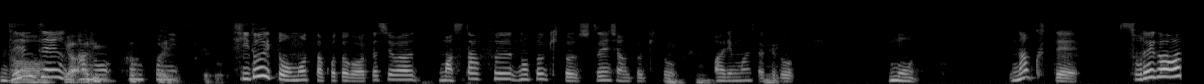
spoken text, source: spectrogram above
全然、あの、本当に。ひどいと思ったことが私は、まあ、スタッフの時と出演者の時とありましたけど、もう、なくて、それがあっ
